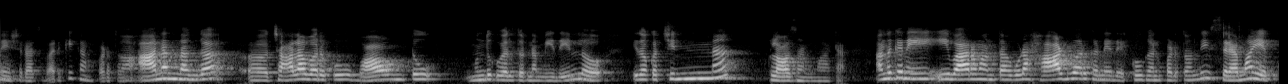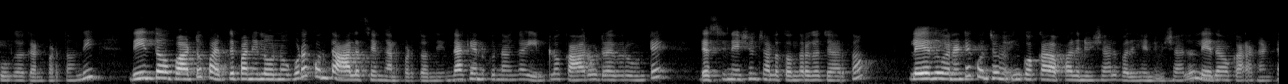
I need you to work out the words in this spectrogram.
మేషరాశి వారికి కనపడుతుంది. ఆనందంగా చాలా వరకు బాగుంటూ ముందుకు వెళ్తున్న మీ దీనిలో ఇది ఒక చిన్న క్లాజ్ అన్నమాట. అందుకని ఈ వారం అంతా కూడా హార్డ్ వర్క్ అనేది ఎక్కువ కనపడుతుంది శ్రమ ఎక్కువగా కనపడుతుంది. దీంతో పాటు ప్రతి పనిలోనూ కూడా కొంత ఆలస్యం కనపడుతుంది. ఇందాకే అనుకున్నాగా ఇంట్లో కారు డ్రైవరు ఉంటే డెస్టినేషన్ చాలా తొందరగా చేరుతాం. లేదు అని అంటే కొంచెం ఇంకొక పది నిమిషాలు పదిహేను నిమిషాలు లేదా ఒక అరగంట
